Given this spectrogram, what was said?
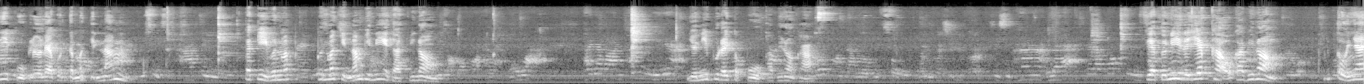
นี่ปลูกเรือแล้วเพิ่นก็มากินน้ำ ตะกี้เพิ่นมาเพิ่นมากินน้ำพี่นี่ค่ะ พี่น้อง เดี๋ยวนี้ผู้ใดก็ปลูกค่ะพี่น้องค่ะโรคความดันโลหิตสูงอายุแค่สี่สิบเสียตัวนี้ได้เย็บเข่าค่ะ พี่น้องตัวใหญ่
